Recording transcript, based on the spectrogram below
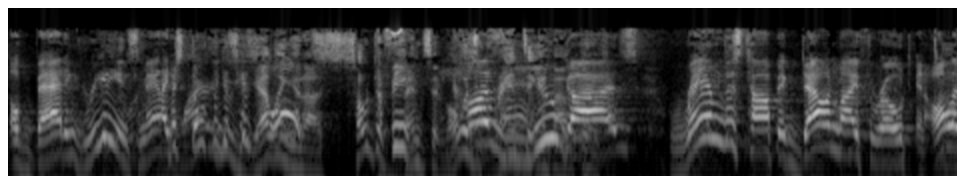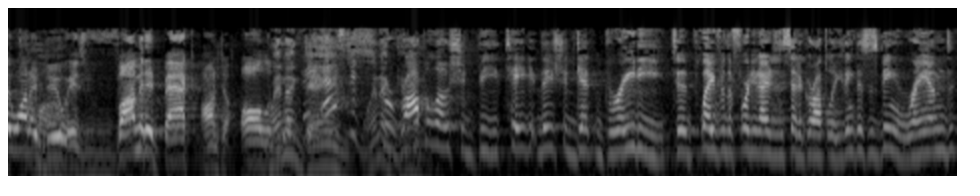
of bad ingredients, man. I just Why don't think it's his fault yelling fault. at us, so defensive, because always ranting you guys this ram this topic down my throat, and all oh, I want to do is vomit it back onto all of Win you. a They asked if Win a Garoppolo should be taken, they should get Brady to play for the 49ers instead of Garoppolo. You think this is being rammed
